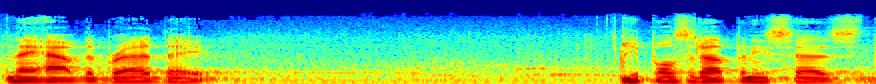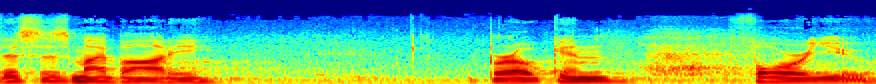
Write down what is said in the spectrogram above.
And they have the bread. They, he pulls it up and he says, This is my body broken for you.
